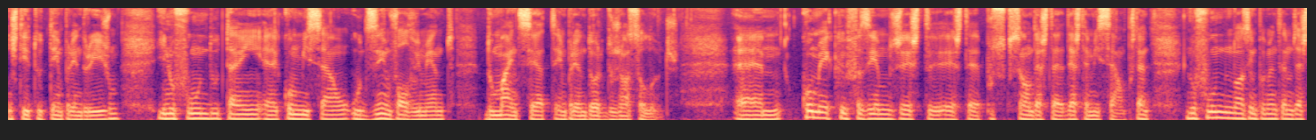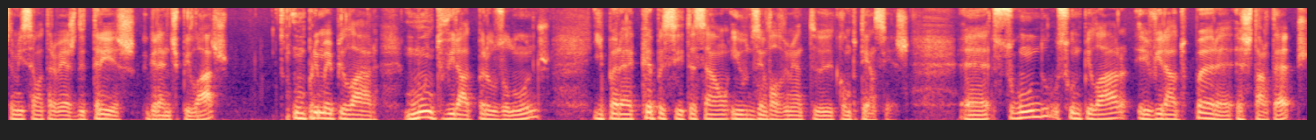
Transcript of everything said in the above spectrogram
Instituto de Empreendedorismo, e no fundo tem como missão o desenvolvimento do mindset empreendedor dos nossos alunos. Um, como é que fazemos este, esta prossecução desta, desta missão? Portanto, no fundo, nós implementamos esta missão através de três grandes pilares um primeiro pilar muito virado para os alunos e para a capacitação e o desenvolvimento de competências. Uh, segundo, o segundo pilar é virado para as startups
